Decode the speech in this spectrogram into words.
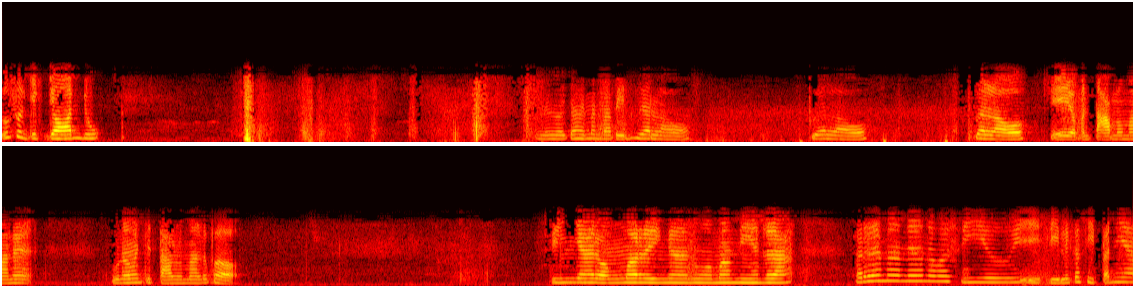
รู้สึกจะย้อนยุคเราจะให้มันมาเป็นเพื่อนเรา เพื่อนเรา เพื่อนเราโอเคเดี๋ยวมันตามเรามาแน่ดูนะมันจะตามเรามาหรือเปล่าสิญญาดองมาริงานวามีรัก เรมานานะวาซีอุยสีลิขสิทปะเนี่ย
